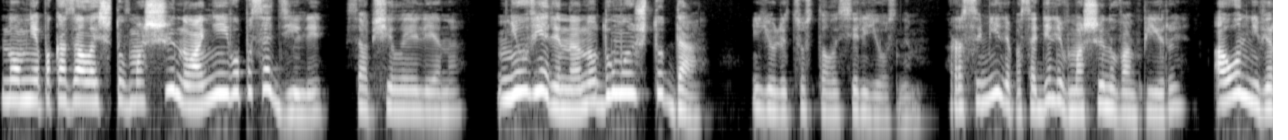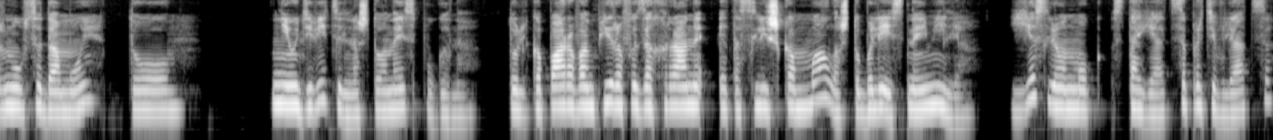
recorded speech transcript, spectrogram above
Но мне показалось, что в машину они его посадили, сообщила Елена. Не уверена, но думаю, что да. Ее лицо стало серьезным. Раз Эмиля посадили в машину вампиры, а он не вернулся домой, то... Неудивительно, что она испугана. Только пара вампиров из охраны — это слишком мало, чтобы лезть на Эмиля. Если он мог стоять, сопротивляться,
